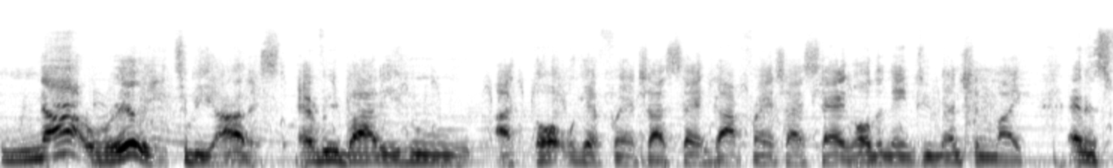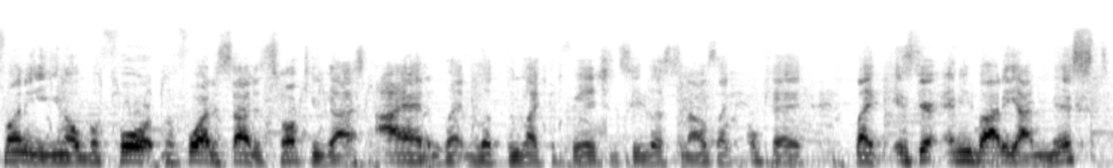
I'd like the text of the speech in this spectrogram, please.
Not really, to be honest. Everybody who I thought would get franchise tag got franchise tag. All the names you mentioned, Mike. And it's funny, you know, before before I decided to talk to you guys, I had went and looked through like the free agency list, and I was like, okay, like, is there anybody I missed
